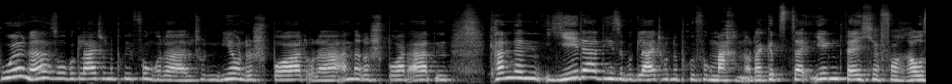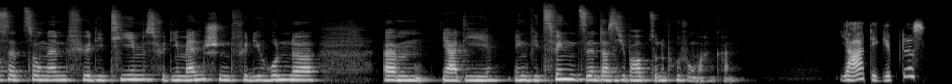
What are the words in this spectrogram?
cool, ne, so Begleitung und Prüfung oder Turnierhundesport oder andere Sportarten. Kann denn jeder diese Begleithundeprüfung machen? Oder gibt es da irgendwelche Voraussetzungen für die Teams, für die Menschen, für die Hunde, ähm, ja, die irgendwie zwingend sind, dass ich überhaupt so eine Prüfung machen kann? Ja, die gibt es.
